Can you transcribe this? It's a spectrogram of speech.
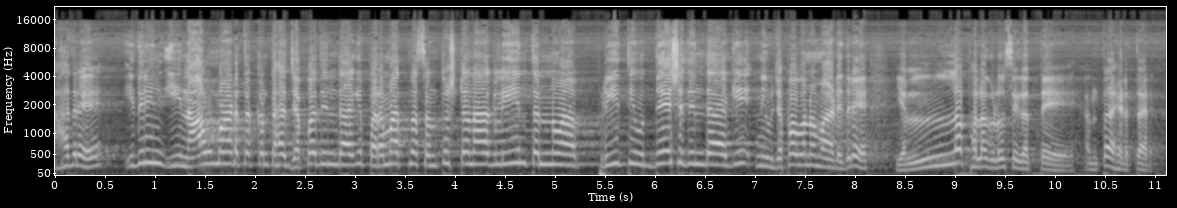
ಆದರೆ ಇದರಿಂದ, ಈ ನಾವು ಮಾಡತಕ್ಕಂತಹ ಜಪದಿಂದಾಗಿ ಪರಮಾತ್ಮ ಸಂತುಷ್ಟನಾಗಲಿ ಅಂತನ್ನುವ ಪ್ರೀತಿ ಉದ್ದೇಶದಿಂದಾಗಿ ನೀವು ಜಪವನ್ನು ಮಾಡಿದರೆ ಎಲ್ಲ ಫಲಗಳು ಸಿಗತ್ತೆ ಅಂತ ಹೇಳ್ತಾರೆ.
